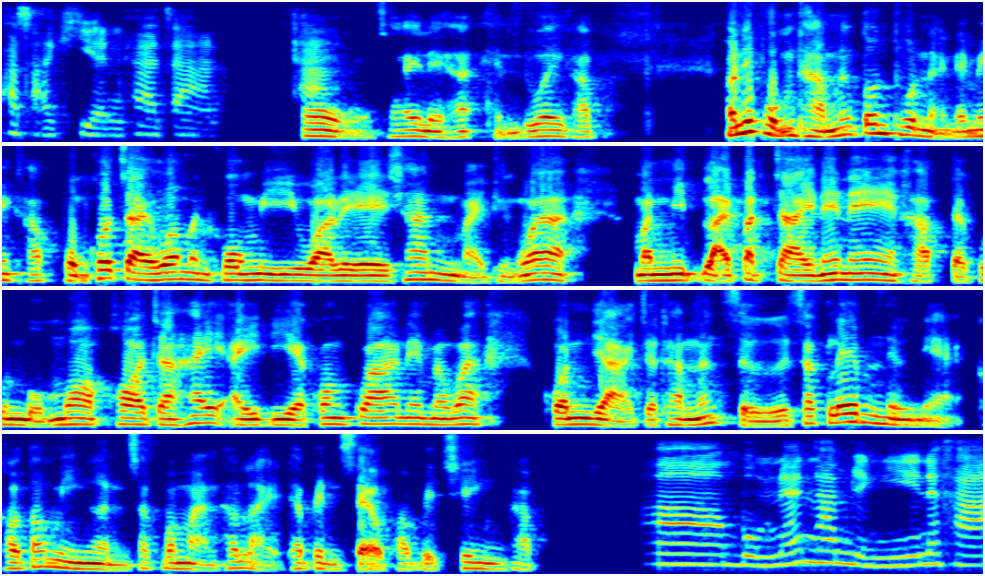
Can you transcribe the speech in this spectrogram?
ภาษาเขียนค่ะอาจารย์โอ้ใช่เลยฮะเห็นด้วยครับคราวนี้ผมถามเรื่องต้นทุนหน่อยได้ไหมครับ ผมเข้าใจว่ามันคงมี variation หมายถึงว่ามันมีหลายปัจจัยแน่ๆครับ แต่คุณบุ๋มพอจะให้ไอเดียกว้างๆได้ไหมว่า คนอยากจะทำหนังสือสักเล่มหนึ่งเนี่ย เขาต้องมีเงินสักประมาณเท่าไหร่ ถ้าเป็น self publishing ครับบุ๋มแนะนำอย่างนี้นะคะ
